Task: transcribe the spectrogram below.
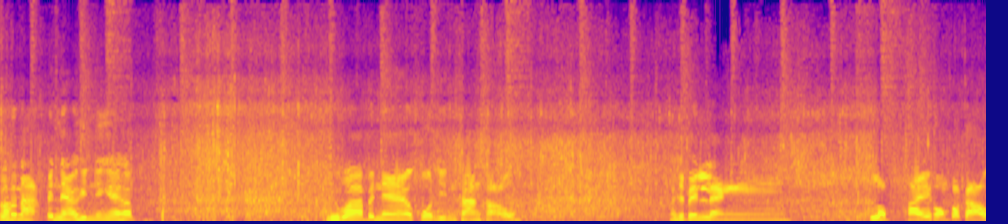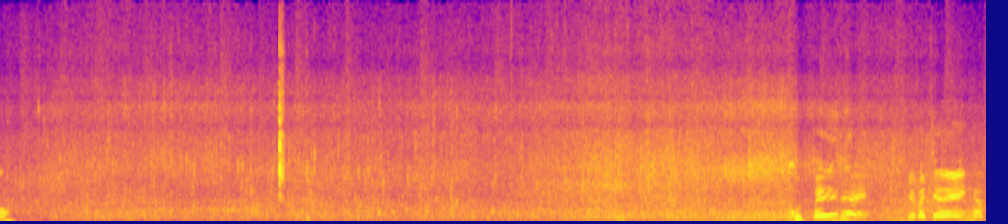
ลักษณะเป็นแนวหินอย่างเงี้ยครับ หรือว่าเป็นแนวโขดหินข้างเขา มันจะเป็นแหล่งหลบภัยของปลาเก๋า ขุดไปเรื่อยๆเดี๋ยวก็เจอเองครับ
